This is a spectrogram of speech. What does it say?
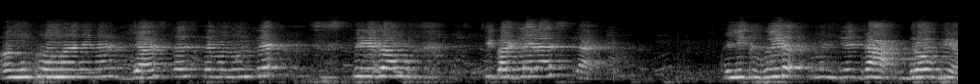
अनुक्रमाने ना जास्त असते म्हणून ते स्थिर चिकटलेले असतात लिक्विड म्हणजे द्रव्य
